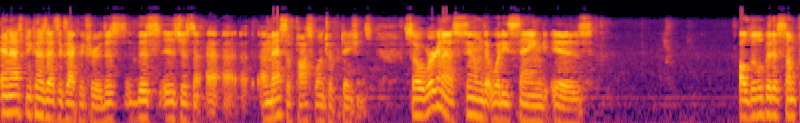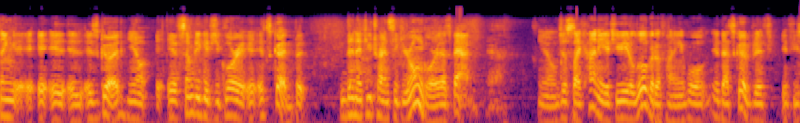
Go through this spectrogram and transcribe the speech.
And that's because that's exactly true. This this is just a, a, a mess of possible interpretations. So we're going to assume that what he's saying is a little bit of something is good. You know, if somebody gives you glory, it's good. But then if you try and seek your own glory, that's bad. Yeah. You know, just like honey, if you eat a little bit of honey, well, that's good. But if if you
